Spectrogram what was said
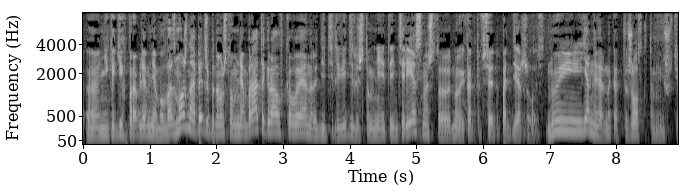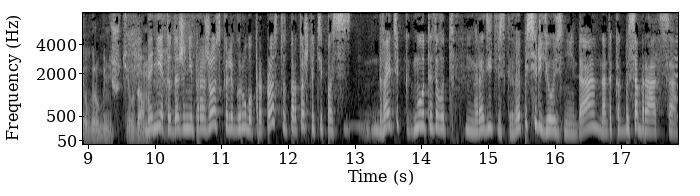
Э, Никаких проблем не было. Возможно, опять же, потому что у меня брат играл в КВН, родители видели, что мне это интересно, что, ну, и как-то все это поддерживалось. Ну, и я, наверное, как-то жестко там не шутил, грубо не шутил дома. Да нет, тут даже не про жестко или грубо, про просто про то, что типа давайте, ну вот это вот родительское, давай посерьезнее, да, надо как бы собраться.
